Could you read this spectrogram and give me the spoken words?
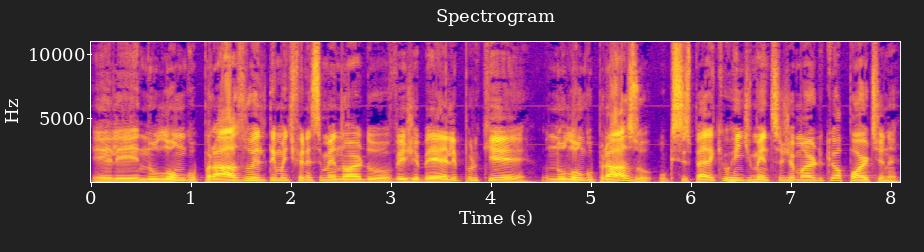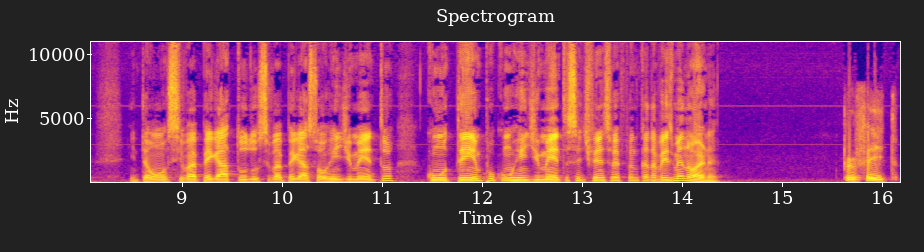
ele no longo prazo ele tem uma diferença menor do VGBL porque no longo prazo o que se espera é que o rendimento seja maior do que o aporte, né? Então se vai pegar tudo, se vai pegar só o rendimento, com o tempo, com o rendimento essa diferença vai ficando cada vez menor, né? Perfeito,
